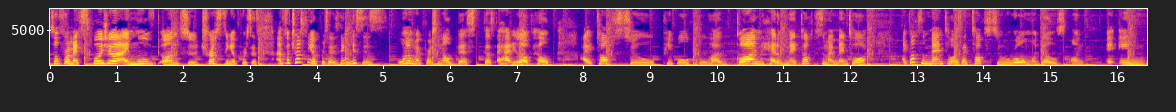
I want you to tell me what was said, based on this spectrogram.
So from exposure, I moved on to trusting your process. And for trusting your process, I think this is one of my personal best because I had a lot of help. I talked to people who have gone ahead of me. I talked to my mentor. I talked to mentors. I talked to role models on in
